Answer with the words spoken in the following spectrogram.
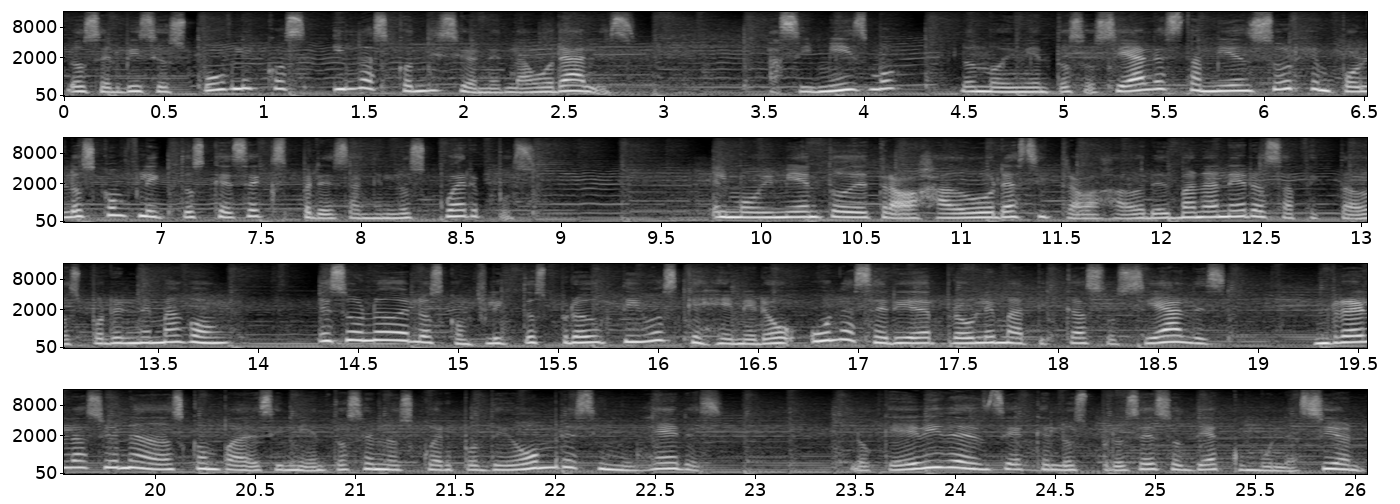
los servicios públicos y las condiciones laborales. Asimismo, los movimientos sociales también surgen por los conflictos que se expresan en los cuerpos. El movimiento de trabajadoras y trabajadores bananeros afectados por el nemagón es uno de los conflictos productivos que generó una serie de problemáticas sociales relacionadas con padecimientos en los cuerpos de hombres y mujeres, lo que evidencia que los procesos de acumulación,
